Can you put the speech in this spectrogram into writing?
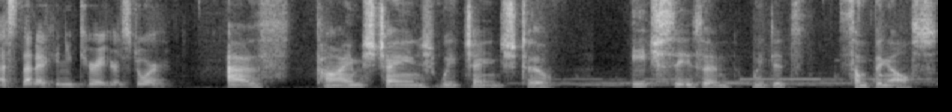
aesthetic and you curate your store? As times change, we change too. Each season, we did something else.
